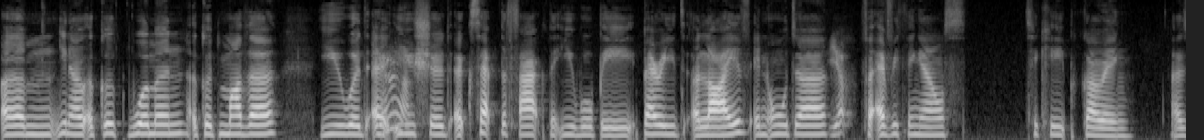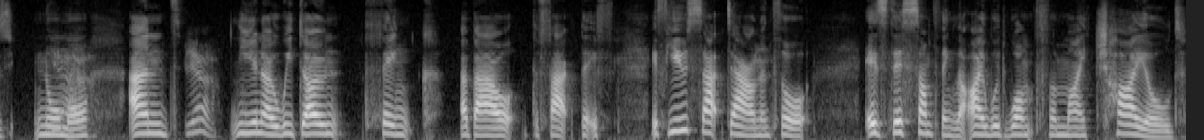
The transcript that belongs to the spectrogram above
a, um, you know a good woman a good mother you would uh, Yeah. you should accept the fact that you will be buried alive in order Yep. for everything else to keep going as normal Yeah. and Yeah. you know we don't think about the fact that if if you sat down and thought is this something that I would want for my child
